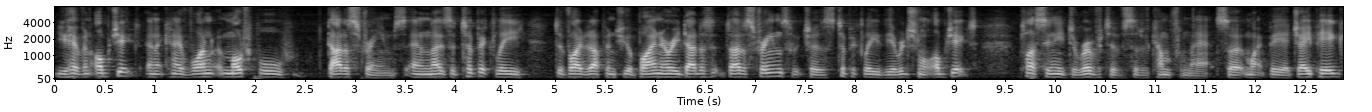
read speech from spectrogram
you have an object and it can have one multiple data streams and those are typically divided up into your binary data, data streams which is typically the original object plus any derivatives that have come from that. So it might be a JPEG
